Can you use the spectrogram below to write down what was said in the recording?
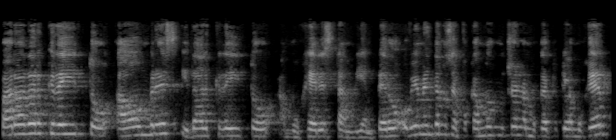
para dar crédito a hombres y dar crédito a mujeres también. Pero obviamente nos enfocamos mucho en la mujer, porque la mujer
